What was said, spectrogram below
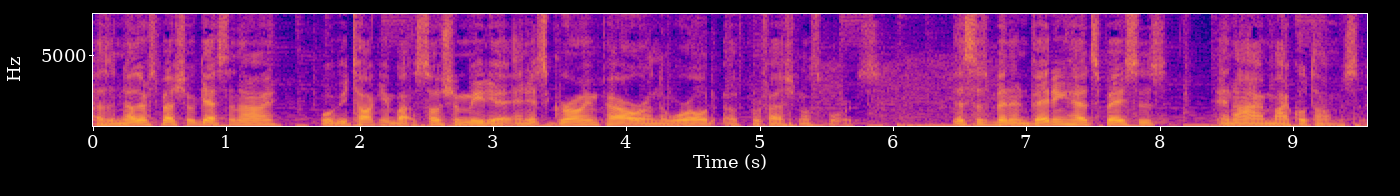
as another special guest and I will be talking about social media and its growing power in the world of professional sports. This has been Invading Headspaces, and I am Michael Thomason.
